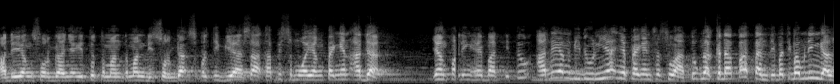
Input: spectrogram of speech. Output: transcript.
Ada yang surganya itu teman-teman di surga seperti biasa. Tapi semua yang pengen ada. Yang paling hebat itu ada yang di dunianya pengen sesuatu nggak kedapatan tiba-tiba meninggal.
